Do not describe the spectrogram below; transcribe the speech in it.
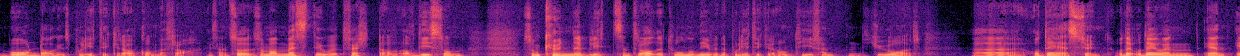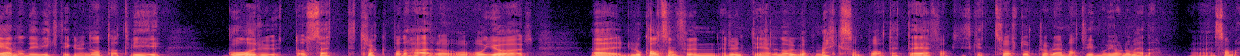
morgendagens politikere kommer fra. Så, så, man mister jo et felt av, av de som, som, kunne blitt sentrale toneangivende politikere om 10-15-20 år. Uh, og det er synd. Og det, og det er jo en, en, en, av de viktige grunnene til at vi går ut og setter trøkk på det her, og, og, og gjør eh, lokalsamfunn rundt i hele Norge oppmerksom på at dette er faktisk et så stort problem at vi må gjøre noe med det sammen.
